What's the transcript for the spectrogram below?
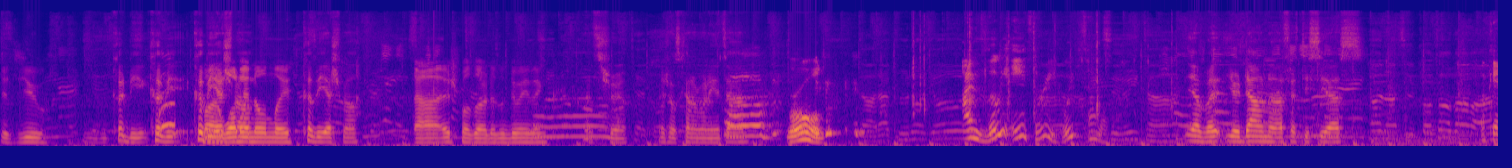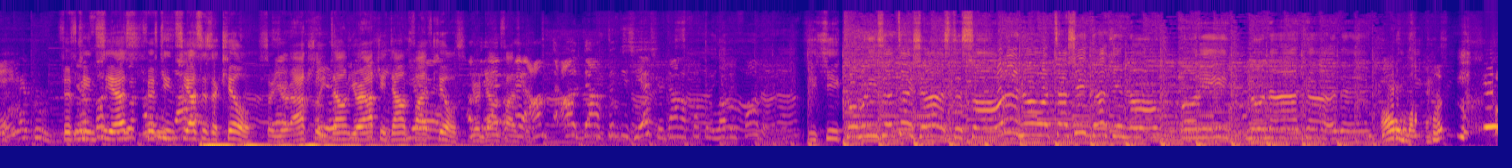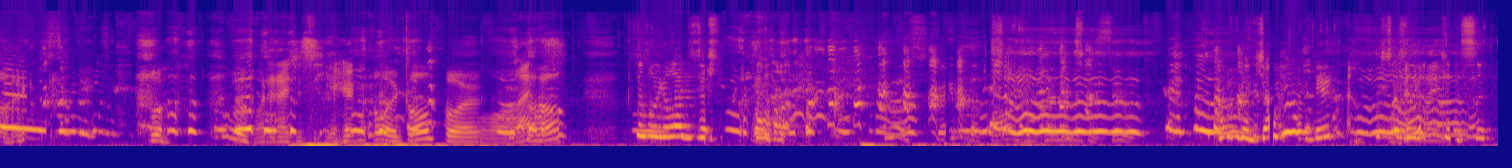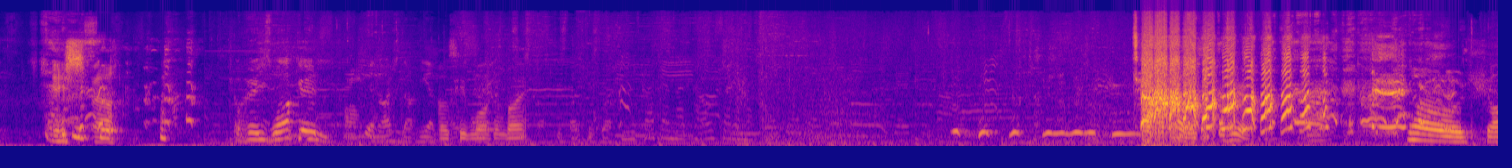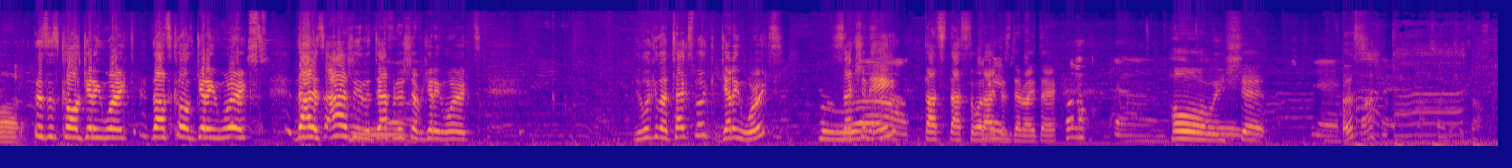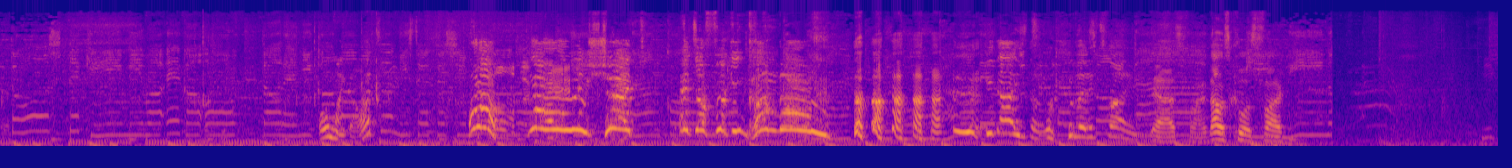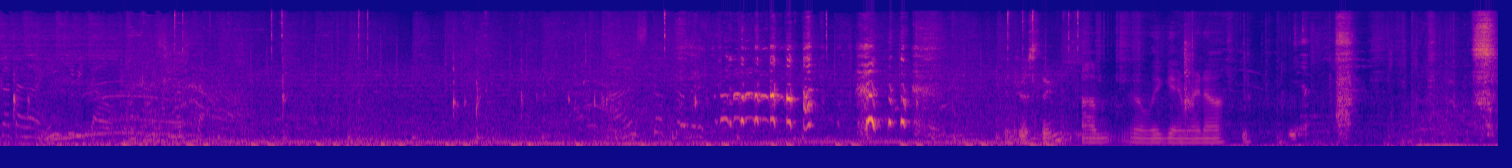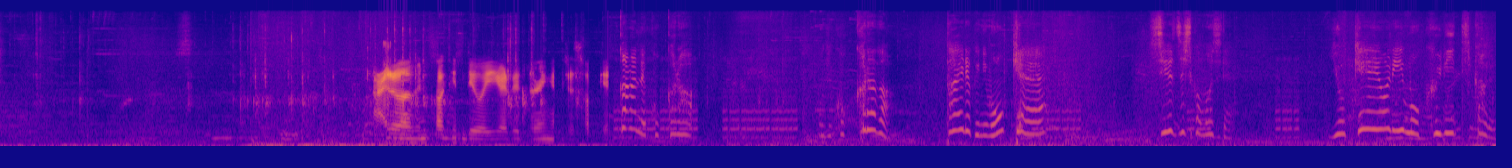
It's you. Could be, could be, could be My one and only. Could be Ishmael. Nah, Ishmael's doesn't do anything. That's true. Ishmael's kind of running it down. Rolled. I'm literally A3. What are you talking about? Yeah, but you're down uh, 50 CS. Okay. 15 fucking- CS, you're 15 fucking CS is a kill. So you're Yeah, actually you're- down. You're actually down five you're- kills. You're okay, down five okay, kills. I'm, I'm down 50 CS. You're down a fucking loving father. 引きこもり絶対シャスてそれの私だけの檻の中で Oh my. What did I just hear? Oh, go for it. What? the hell? Just like the legs just. I'm the jugular, dude. Ishmael. Uh, okay, he's walking. Yeah, no, actually, no, he got Let's keep walking by. He's like, he's like. Oh, shot. This is called getting worked. That's called getting worked. That is actually the definition of getting worked. You look at the textbook, getting worked. Section 8. That's that's the one I just did right there. Fuck them. Holy shit. Yeah. This? Okay. Oh, sorry, this is awesome. Oh my god. Oh! Holy shit! It's a fucking combo! he dies though, but it's fine. Yeah, that's fine. That was cool as fuck. Interesting. I'm in a league game right now. I don't even fucking do what you guys are doing. I just fucking. こっからねこっから俺こっからだ体力にも OK シーズしかマジで余計よりもクリティカル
